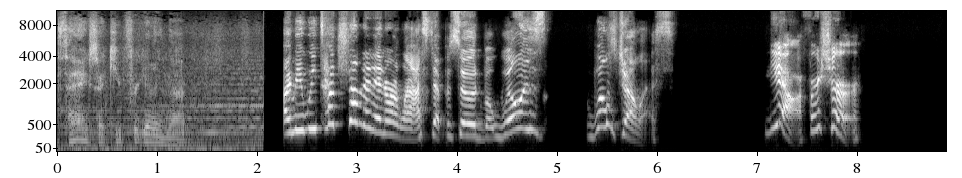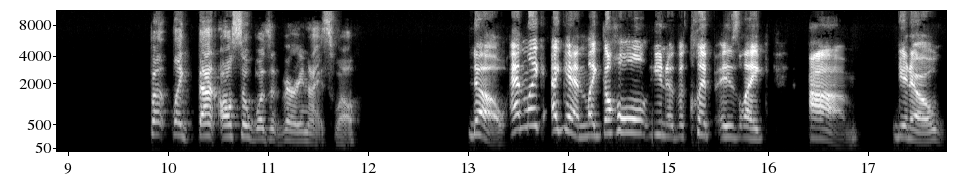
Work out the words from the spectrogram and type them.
Thanks, I keep forgetting that. I mean, we touched on it in our last episode, but Will is Will's jealous. Yeah, for sure. But like that also wasn't very nice, Will. No. And like again, like the whole, you know, the clip is like um, you know,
